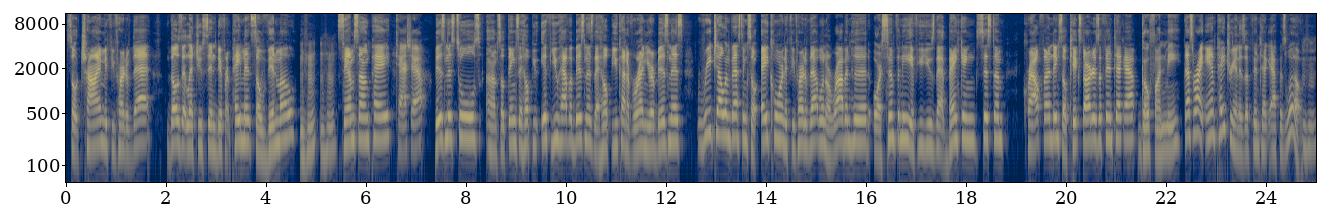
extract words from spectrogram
so Chime, if you've heard of that, those that let you send different payments, so Venmo, Mm-hmm. Mm-hmm. Samsung Pay, Cash app. business tools, um, so things that help you if you have a business that help you kind of run your business. Retail investing, so Acorn, if you've heard of that one, or Robinhood, or Symphony, if you use that banking system. Crowdfunding, so Kickstarter is a fintech app. GoFundMe. That's right, and Patreon is a fintech app as well. Mm-hmm.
